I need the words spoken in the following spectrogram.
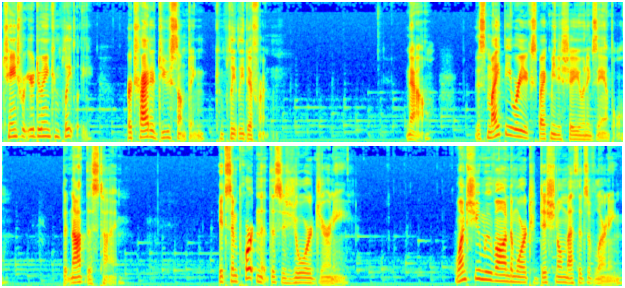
change what you're doing completely, or try to do something completely different. Now, this might be where you expect me to show you an example, but not this time. It's important that this is your journey. Once you move on to more traditional methods of learning,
